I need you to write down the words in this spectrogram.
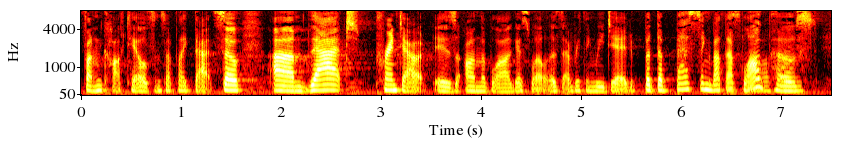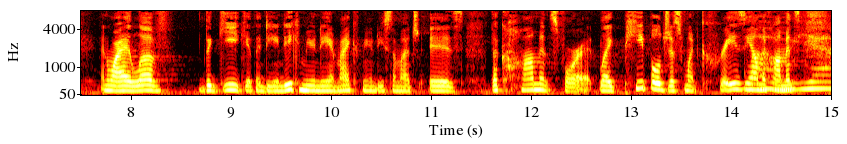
fun cocktails and stuff like that. So um, that printout is on the blog as well as everything we did. But the best thing about that blog post and why I love the geek and the D and D community and my community so much is the comments for it. Like people just went crazy on the comments, yeah.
